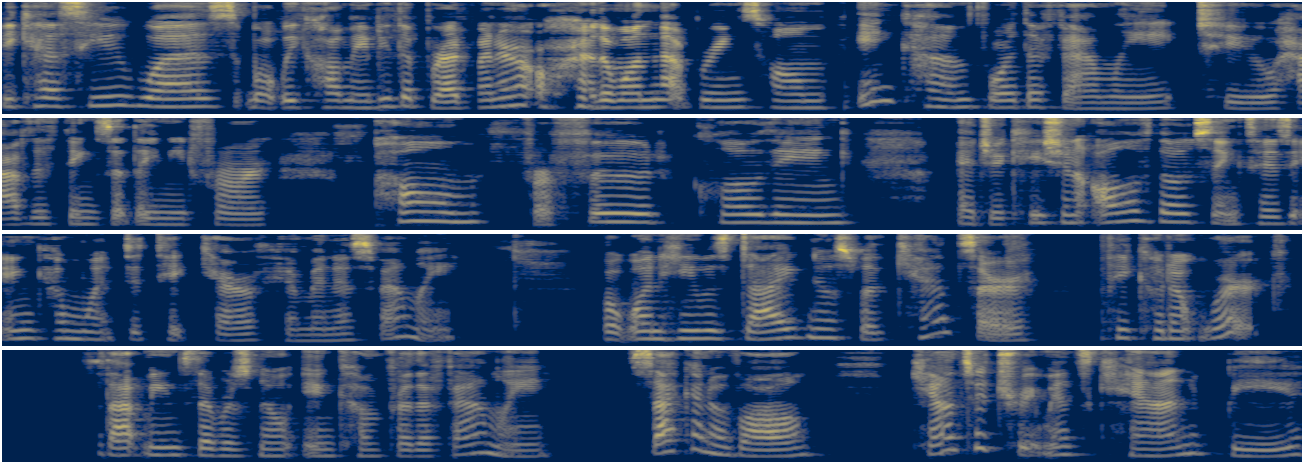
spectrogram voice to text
because he was what we call maybe the breadwinner or the one that brings home income for the family to have the things that they need for home, for food, clothing, education, all of those things. His income went to take care of him and his family. But when he was diagnosed with cancer, he couldn't work. So that means there was no income for the family. Second of all, cancer treatments can be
